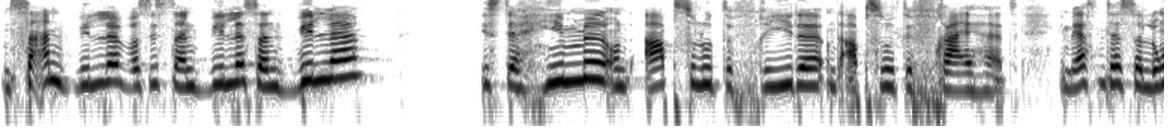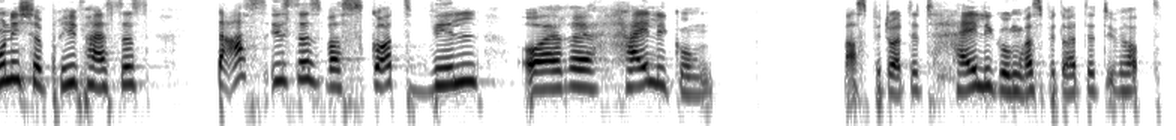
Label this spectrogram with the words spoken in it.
Und sein Wille, was ist sein Wille? Sein Wille ist der Himmel und absolute Friede und absolute Freiheit. Im ersten Thessalonischer Brief heißt es, das ist es, was Gott will, eure Heiligung. Was bedeutet Heiligung? Was bedeutet überhaupt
